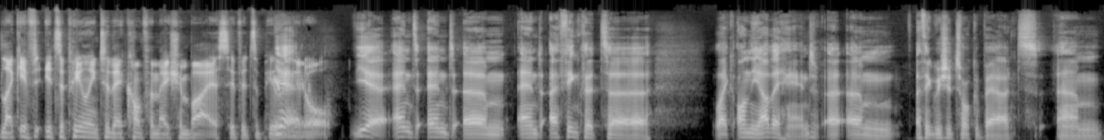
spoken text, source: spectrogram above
like if it's appealing to their confirmation bias if it's appealing yeah, at all yeah and and um and i think that uh like on the other hand, uh, um, I think we should talk about um,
